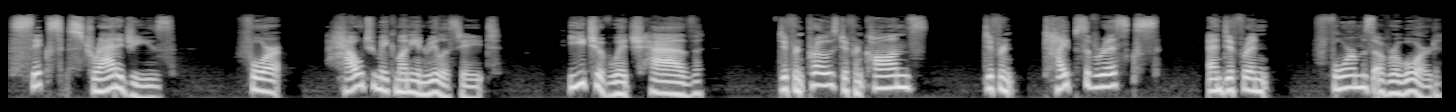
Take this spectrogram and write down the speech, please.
six strategies for how to make money in real estate, each of which have different pros, different cons, different types of risks and different forms of reward.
